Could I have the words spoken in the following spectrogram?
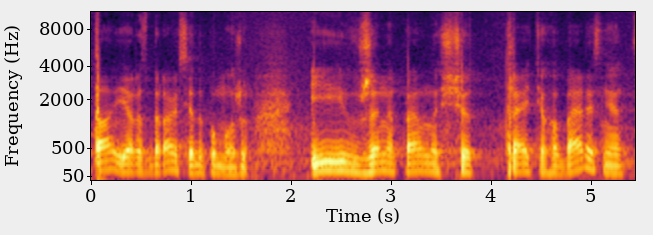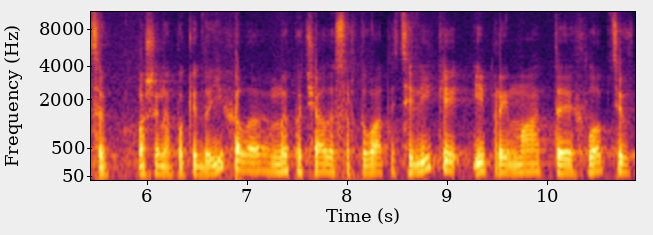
та я розбираюся, я допоможу. І вже напевно, що 3 березня це. Машина поки доїхала, ми почали сортувати ці ліки і приймати хлопців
